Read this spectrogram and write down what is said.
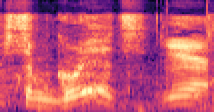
Some grits? Yeah.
